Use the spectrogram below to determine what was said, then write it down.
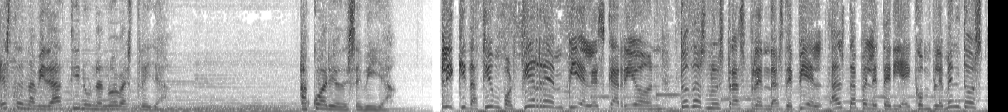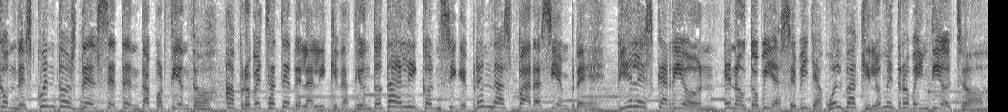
Esta Navidad tiene una nueva estrella. Acuario de Sevilla. Liquidación por cierre en Pieles Carrión. Todas nuestras prendas de piel, alta peletería y complementos con descuentos del 70%. Aprovechate de la liquidación total y consigue prendas para siempre. Pieles Carrión, en Autovía Sevilla-Huelva, kilómetro 28.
